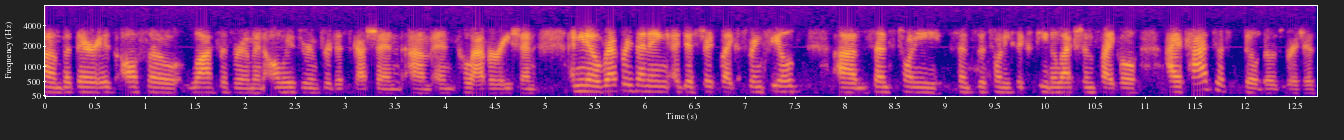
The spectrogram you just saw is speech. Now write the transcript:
um, but there is also lots of room and always room for discussion um, and collaboration. And you know, representing a district like Springfield um, since 20 since the 2016 election cycle, I've had to build those bridges.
